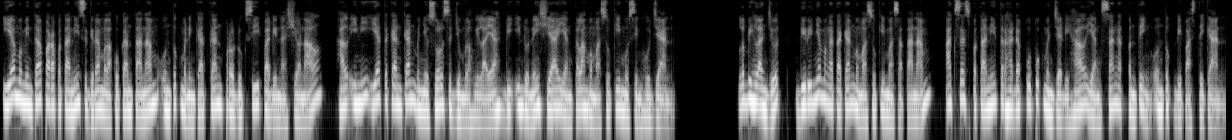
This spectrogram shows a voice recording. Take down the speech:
Ia meminta para petani segera melakukan tanam untuk meningkatkan produksi padi nasional, hal ini ia tekankan menyusul sejumlah wilayah di Indonesia yang telah memasuki musim hujan. Lebih lanjut, dirinya mengatakan memasuki masa tanam, akses petani terhadap pupuk menjadi hal yang sangat penting untuk dipastikan.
